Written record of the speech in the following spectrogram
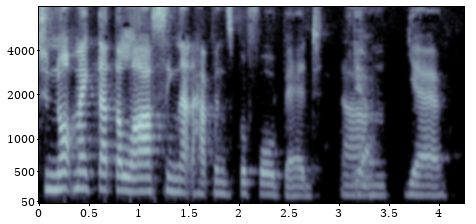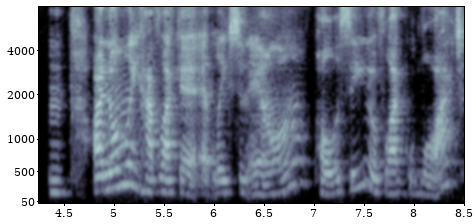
to not make that the last thing that happens before bed. Um, yeah. I normally have like a at least an hour policy of like light,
